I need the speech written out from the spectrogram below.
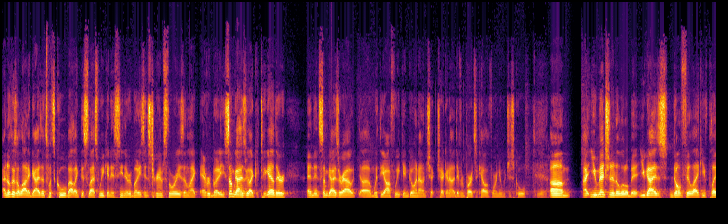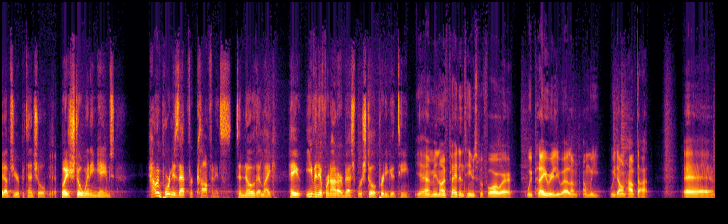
I know there's a lot of guys. That's what's cool about like this last weekend is seeing everybody's Instagram stories and like everybody. Some guys are like together, and then some guys are out um, with the off weekend going out and check, checking out different parts of California, which is cool. Um, I, you mentioned it a little bit. You guys don't feel like you've played up to your potential, Yeah. but you're still winning games. How important is that for confidence to know that like, hey, even if we're not our best, we're still a pretty good team? Yeah, I mean, I've played in teams before where we play really well and, and we, we don't have that um,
